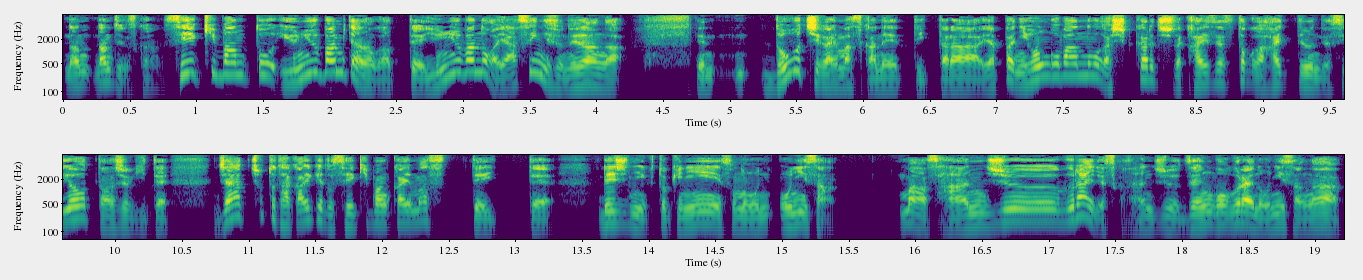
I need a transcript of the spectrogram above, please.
なん、なんていうんですか、正規版と輸入版みたいなのがあって、輸入版の方が安いんですよ、値段が。で、どう違いますかねって言ったら、やっぱり日本語版の方がしっかりとした解説とかが入ってるんですよって話を聞いて、じゃあちょっと高いけど正規版買いますって言って、レジに行くときに、そのお兄さん、まあ30ぐらいですか、30前後ぐらいのお兄さんが、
